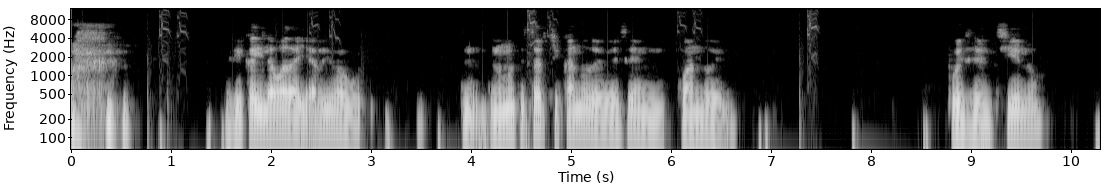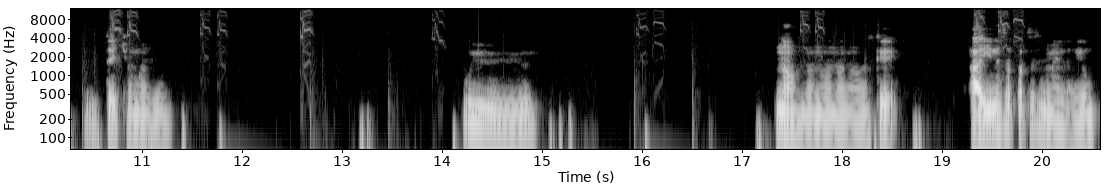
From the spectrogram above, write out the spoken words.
es que caí lava de allá arriba. Tenemos que estar checando de vez en cuando el... Pues el cielo. El techo más bien. Uy, uy, uy. No, no, no, no, no. Es que ahí en esa parte se me dio un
